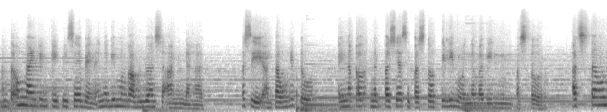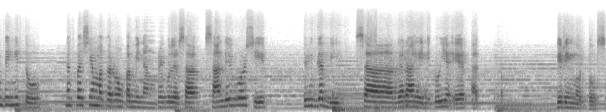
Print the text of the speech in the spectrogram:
Ang taong 1987 ay naging magkabuluhan sa amin lahat. Kasi ang taong ito ay naka, nagpasya si Pastor Pilimon na maging pastor. At sa taong din ito, nagpasya magkaroon kami ng regular sa Sunday worship tuwing gabi sa garahe ni Kuya Er at Biring Mortoso.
